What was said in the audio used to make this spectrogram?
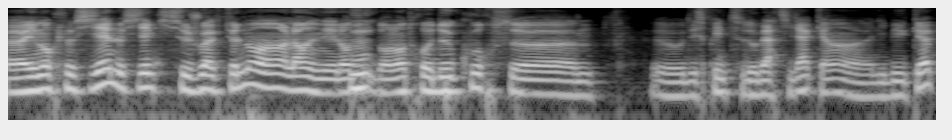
Euh, il manque le sixième, le sixième qui se joue actuellement. hein. Là on est Mm. dans l'entre-deux courses euh, euh, des sprints d'Aubertillac, hein, l'IBU Cup.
